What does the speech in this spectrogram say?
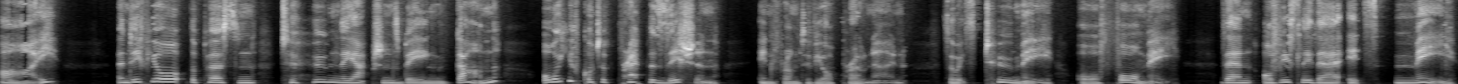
I. And if you're the person to whom the action's being done, or you've got a preposition in front of your pronoun, so it's to me or for me, then obviously there it's me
